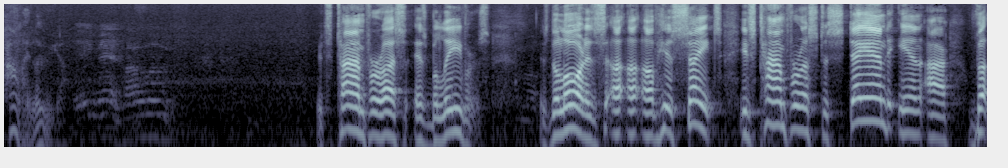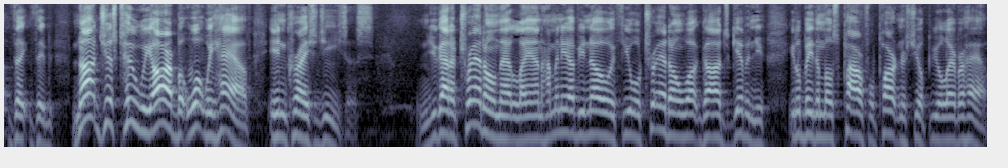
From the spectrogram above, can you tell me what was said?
Hallelujah. It's time for us as believers, as the Lord, as uh, uh, of His saints, it's time for us to stand in our, the, the, the, not just who we are, but what we have in Christ Jesus. And you got to tread on that land. How many of you know if you will tread on what God's given you, it'll be the most powerful partnership you'll ever have?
